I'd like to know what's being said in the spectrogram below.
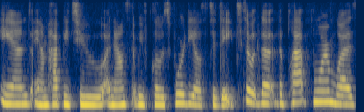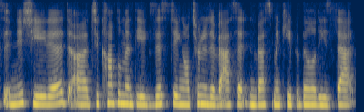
and I'm happy to announce that we've closed four deals to date. So the, the platform was initiated uh, to complement the existing alternative asset investment capabilities that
